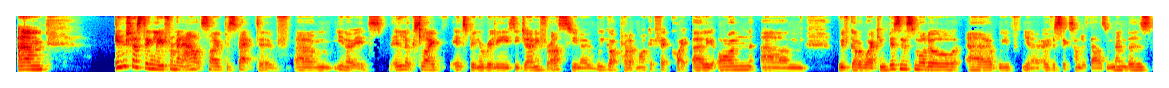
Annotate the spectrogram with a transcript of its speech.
Um, interestingly from an outside perspective um, you know it's it looks like it's been a really easy journey for us. You know we got product market fit quite early on. Um, we've got a working business model. Uh, we've you know over 600000 members.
